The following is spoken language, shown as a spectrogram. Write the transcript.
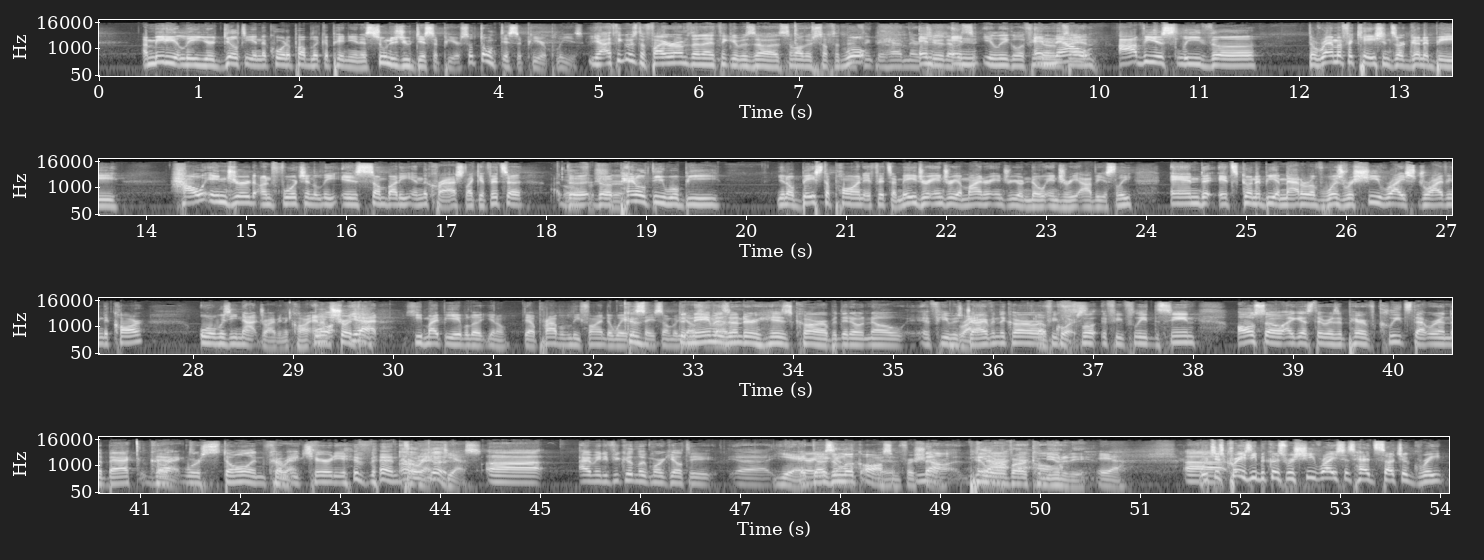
immediately you're guilty in the court of public opinion as soon as you disappear so don't disappear please Yeah, I think it was the firearms, and I think it was uh, some other stuff that I think they had in there and- too that was illegal. If you and know what now, I'm saying. obviously, the the ramifications are going to be how injured, unfortunately, is somebody in the crash. Like if it's a the Oh, the sure. penalty will be. You know, based upon if it's a major injury, a minor injury, or no injury, obviously. And it's going to be a matter of was Rashee Rice driving the car or was he not driving the car? And Well, I'm sure yeah. that he might be able to, you know, they'll probably find a way to say somebody the else. name is driving. under his car, but they don't know if he was Right. driving the car or Of if he course. fl- if he fled the scene. Also, I guess there was a pair of cleats that were in the back Correct. that were stolen from Correct. a charity event. Correct, good. yes. Uh, I mean, if you couldn't look more guilty, uh, yeah, there it doesn't go. look awesome for sure. No, Pillar not of our at all. community. Yeah. Uh, Which is crazy because Rashee Rice has had such a great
